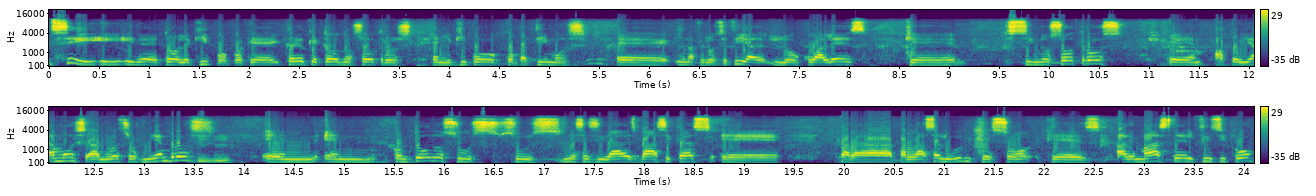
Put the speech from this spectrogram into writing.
Sí, y, y, de todo el equipo, porque creo que todos nosotros en el equipo compartimos eh, una filosofía, lo cual es que si nosotros eh, apoyamos a nuestros miembros, uh -huh. En, en, con todas sus, sus, necesidades básicas eh, para, para, la salud, que, so, que, es además del físico,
